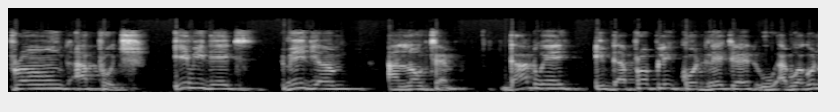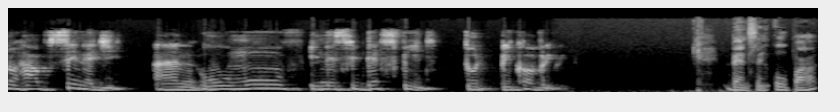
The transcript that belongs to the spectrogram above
pronged approach immediate, medium, and long term. That way, if they're properly coordinated, uh, we're going to have synergy and we'll move in a seeded speed to recovery. Benson Upah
